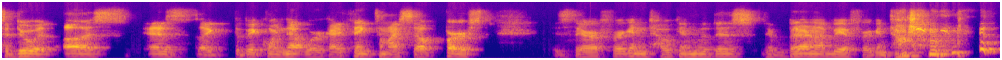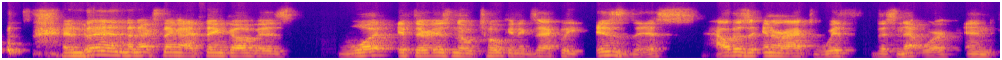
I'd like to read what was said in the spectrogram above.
to do with us as like the Bitcoin network, I think to myself first, is there a friggin' token with this? There better not be a friggin' token. and Yep. then the next thing I think of is what if there is no token exactly is this? How does it interact with this network? And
